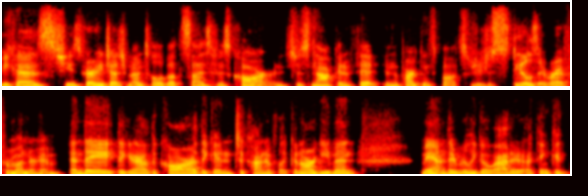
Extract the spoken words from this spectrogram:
because she's very judgmental about the size of his car and it's just not going to fit in the parking spot so she just steals it right from under him and they they get out of the car they get into kind of like an argument man they really go at it i think it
